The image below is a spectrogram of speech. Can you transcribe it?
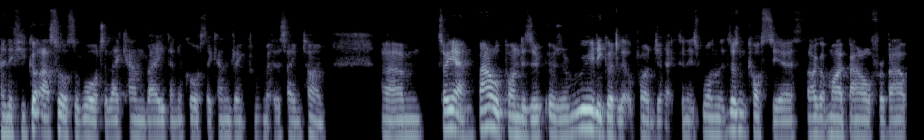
and if you've got that source of water, they can bathe and, of course, they can drink from it at the same time. Um, so yeah, Barrel Pond is a, is a really good little project, and it's one that doesn't cost the earth. I got my barrel for about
